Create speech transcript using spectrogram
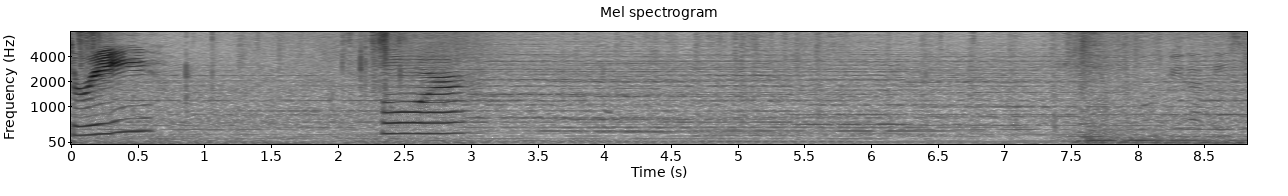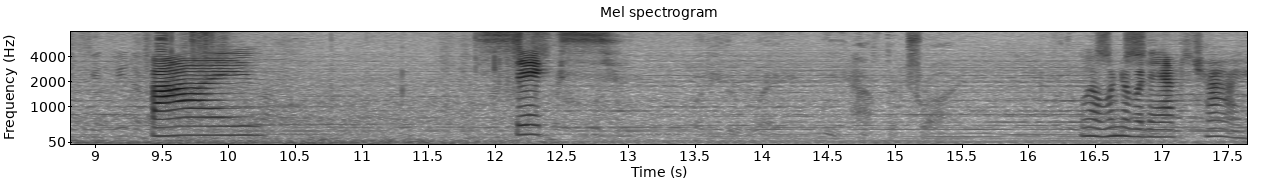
Three. Four. Five. Six. Well, I wonder what I have to try.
